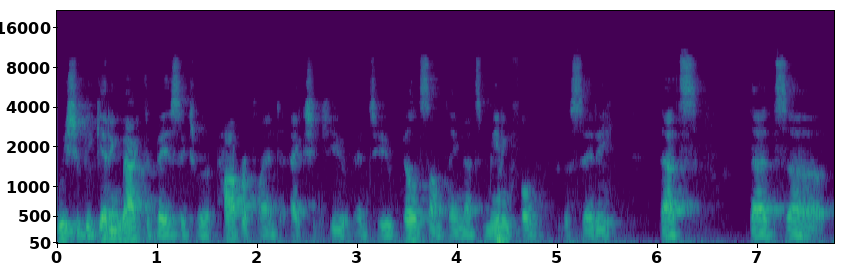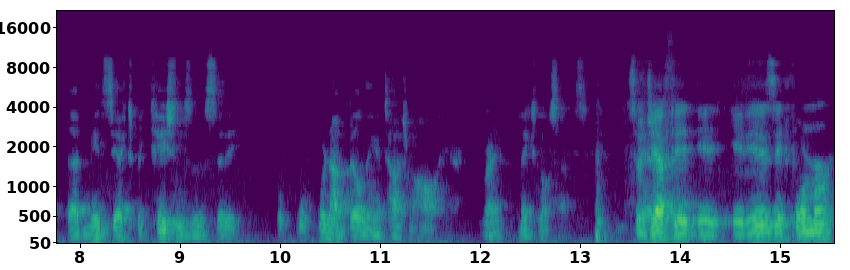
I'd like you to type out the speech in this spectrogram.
We should be getting back to basics with a proper plan to execute and to build something that's meaningful for the city, that's that's uh, that meets the expectations of the city. We're not building a Taj Mahal here. Right. Makes no sense. So Jeff, it, it, it is a former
